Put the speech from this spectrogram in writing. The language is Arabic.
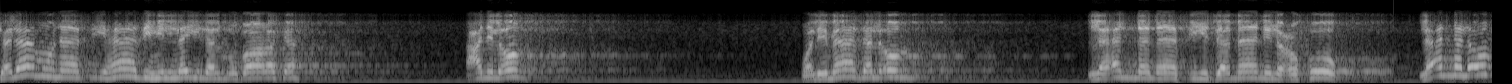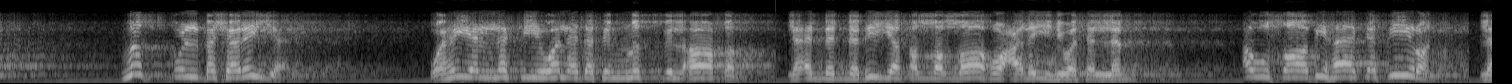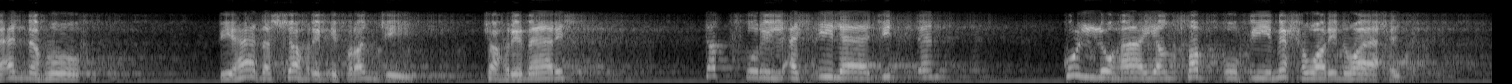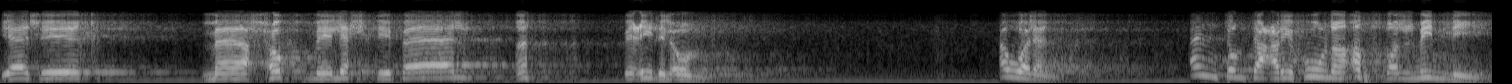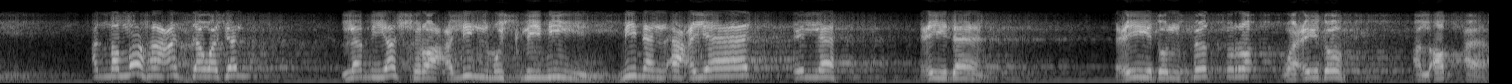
كلامنا في هذه الليلة المباركة عن الأم. ولماذا الأم؟ لأننا في زمان العقوق. لأن الأم نصف البشرية وهي التي ولدت النصف الآخر. لأن النبي صلى الله عليه وسلم أوصى بها كثيرا. لأنه في هذا الشهر الإفرنجي شهر مارس تكثر الأسئلة جدا كلها ينصب في محور واحد. يا شيخ ما حكم الاحتفال بعيد الأم. أولا أنتم تعرفون أفضل مني أن الله عز وجل لم يشرع للمسلمين من الأعياد إلا عيدان عيد الفطر وعيد الأضحى.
